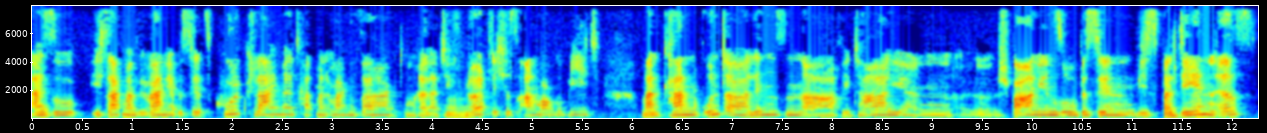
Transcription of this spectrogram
Also ich sag mal, wir waren ja bis jetzt Cool Climate, hat man immer gesagt, ein relativ ja. nördliches Anbaugebiet. Man kann runter Linsen nach Italien, äh, Spanien, so ein bisschen, wie es bei denen ist.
